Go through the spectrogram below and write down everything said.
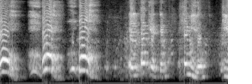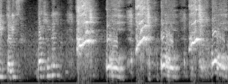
¡Oh! ¡Oh! ¡Oh! El paquete gemido clítoris vaginal. ¡Oh! ¡Oh! ¡Ah! ¡Oh!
